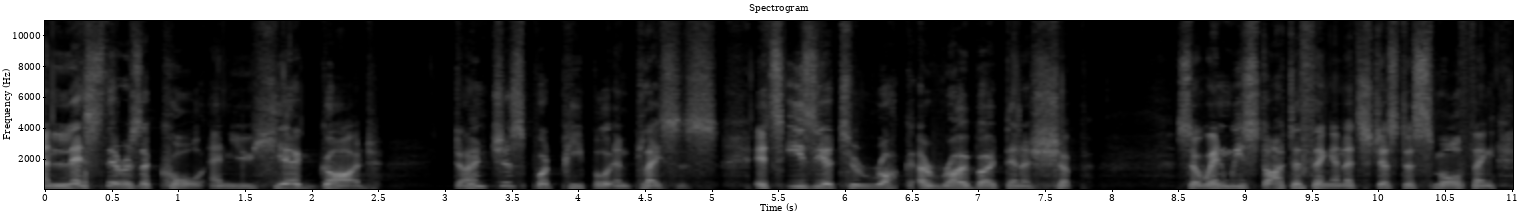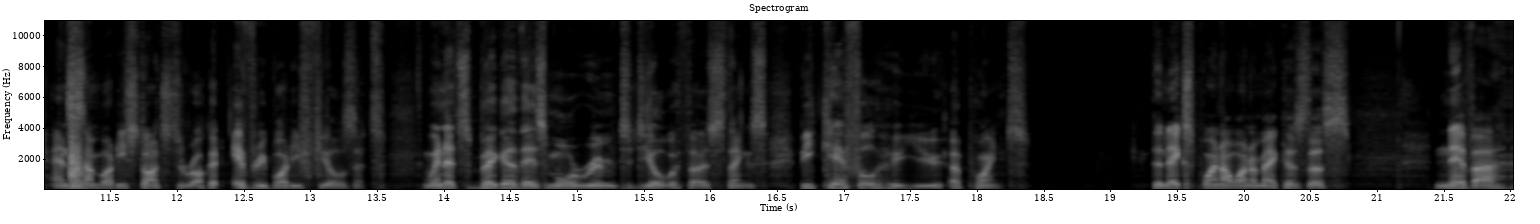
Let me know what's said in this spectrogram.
Unless there is a call and you hear God, don't just put people in places. It's easier to rock a rowboat than a ship. So when we start a thing and it's just a small thing and somebody starts to rock it, everybody feels it. When it's bigger, there's more room to deal with those things. Be careful who you appoint. The next point I want to make is this never,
